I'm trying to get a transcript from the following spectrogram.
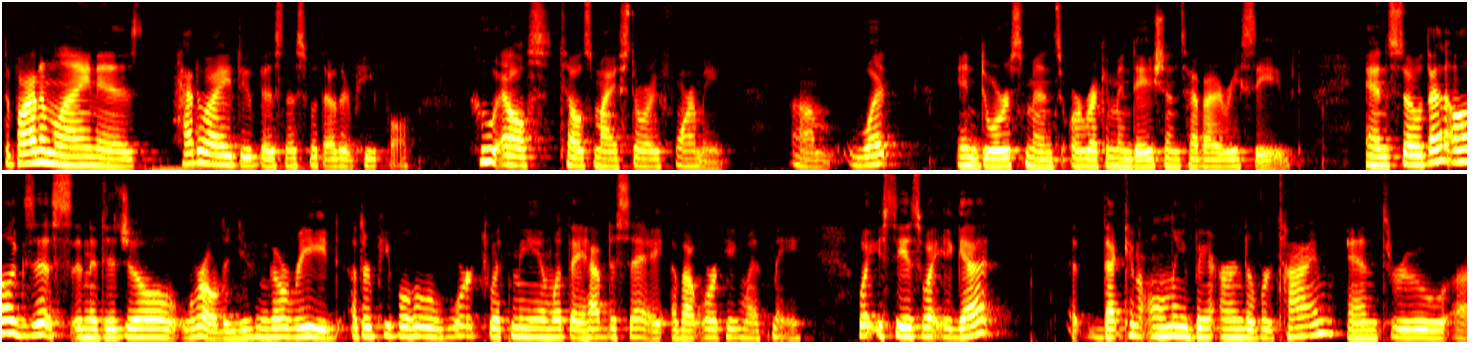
The bottom line is how do I do business with other people? Who else tells my story for me? Um, what endorsements or recommendations have I received? And so that all exists in the digital world, and you can go read other people who have worked with me and what they have to say about working with me. What you see is what you get. That can only be earned over time and through uh,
